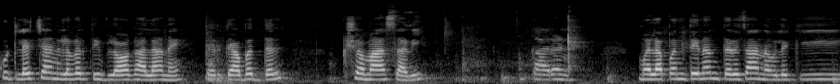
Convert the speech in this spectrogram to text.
कुठल्याच चॅनलवरती ब्लॉग आला नाही. तर त्याबद्दल क्षमा असावी. कारण मला पण ते नंतर जाणवलं की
